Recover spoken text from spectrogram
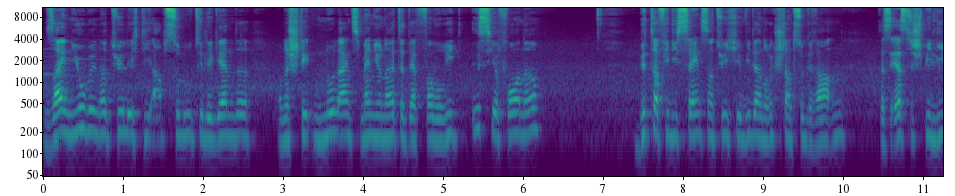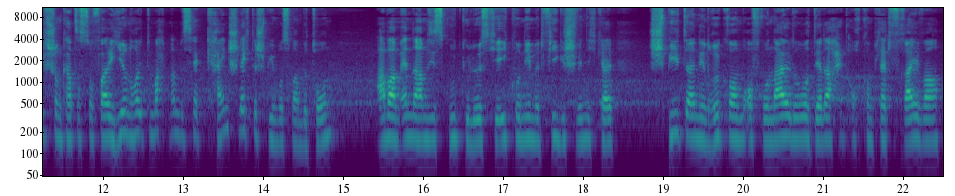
Sein Jubel natürlich die absolute Legende. Und es steht 0-1 Man United. Der Favorit ist hier vorne. Bitter für die Saints natürlich hier wieder in Rückstand zu geraten. Das erste Spiel lief schon katastrophal. Hier und heute macht man bisher kein schlechtes Spiel, muss man betonen. Aber am Ende haben sie es gut gelöst. Hier Ikone mit viel Geschwindigkeit spielt da in den Rückraum auf Ronaldo, der da halt auch komplett frei war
